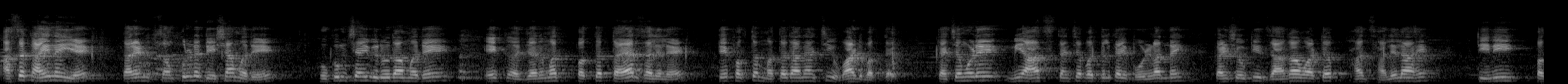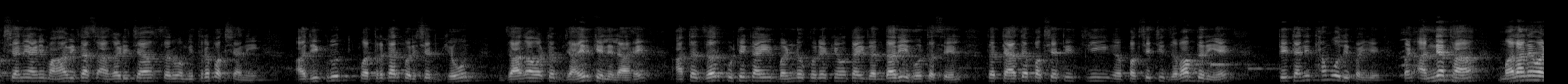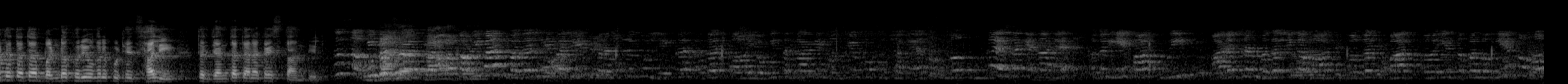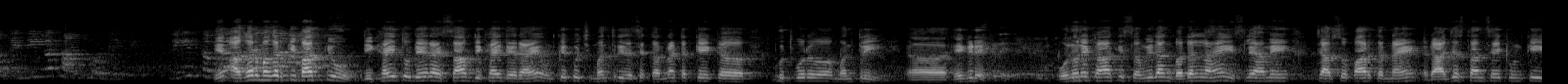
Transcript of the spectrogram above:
असं काही नाहीये कारण संपूर्ण देशामध्ये हुकुमशाही विरोधामध्ये एक जनमत फक्त तयार झालेलं आहे ते फक्त मतदानाची वाट बघतायत. त्याच्यामुळे मी आज त्यांच्याबद्दल काही बोलणार नाही कारण शेवटी जागा वाटप हा झालेला आहे. तिन्ही पक्षांनी आणि महाविकास आघाडीच्या सर्व मित्रपक्षांनी अधिकृत पत्रकार परिषद घेऊन जागा वाटप जाहीर केलेलं आहे. आता जर कुठे काही बंडखोऱ्या किंवा काही गद्दारी होत असेल तर त्या त्या पक्षाची पक्षाची जबाबदारी आहे. ते त्यांनी थांबवली पाहिजे. पण अन्यथा मला नाही वाटत आता बंडखोरी वगैरे कुठे झाली तर जनता त्यांना काही स्थान देईल. संविधान बदलने वाले प्रश्न को लेकर अगर अ, योगी सरकार के मंत्रियों को पूछा गया तो उनका उनका ऐसा कहना है अगर ये बात हुई आरक्षण बदलने का बात अगर बात अ, ये सफल होती है तो हम एनडीए का साथ छोड़ देंगे। लेकिन ये संविधान- अगर मगर की बात क्यों? दिखाई तो दे रहा है साफ दिखाई दे रहा है उनके कुछ मंत्री जैसे कर्नाटक के एक अ, भूतपूर्व मंत्री अ, हेगड़े। उन्होंने कहा कि संविधान बदलना है इसलिए हमें 400 पार करना है। राजस्थान से एक उनकी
